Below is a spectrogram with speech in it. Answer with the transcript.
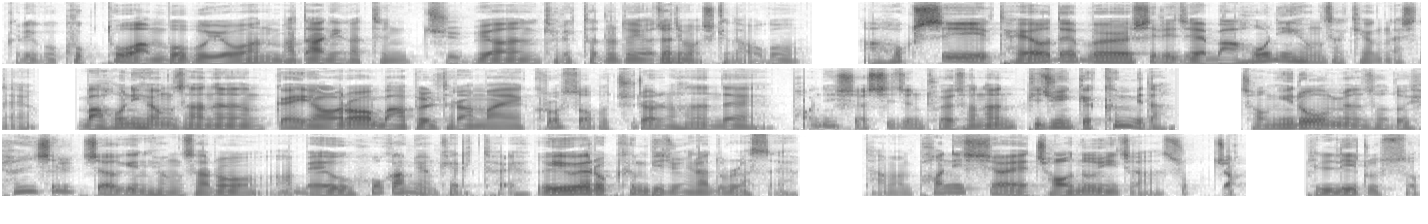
그리고 국토안보부 요원 마다니 같은 주변 캐릭터들도 여전히 멋있게 나오고 아 혹시 데어데블 시리즈의 마호니 형사 기억나시나요? 마호니 형사는 꽤 여러 마블 드라마에 크로스오버 출연을 하는데 퍼니셔 시즌2에서는 비중이 꽤 큽니다. 정의로우면서도 현실적인 형사로 어, 매우 호감형 캐릭터예요. 의외로 큰 비중이라 놀랐어요. 다음은 퍼니셔의 전우이자 숙적 빌리 루소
